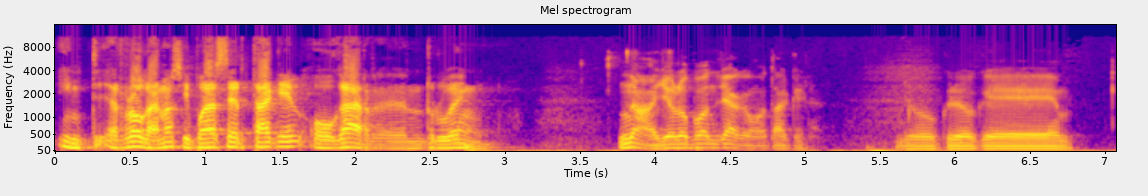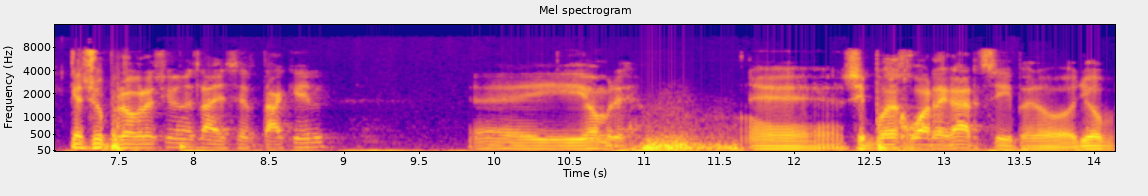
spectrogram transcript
interroga, ¿no? Si puede ser tackle o guard, Rubén. No, yo lo pondría como tackle. Yo creo que, que su progresión es la de ser tackle. Eh, y, hombre, eh, si puede jugar de guard, sí, pero yo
